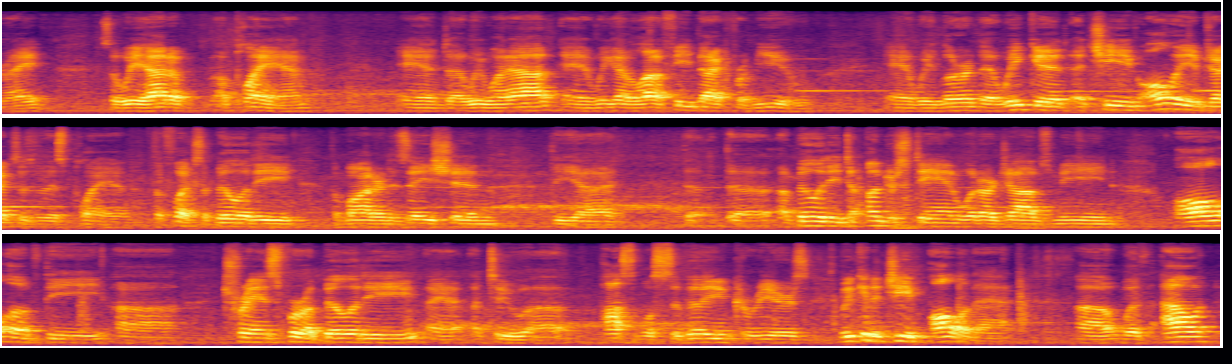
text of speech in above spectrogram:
right? So we had a, a plan, and uh, we went out and we got a lot of feedback from you, and we learned that we could achieve all the objectives of this plan, the flexibility, the modernization, the, uh, the, the ability to understand what our jobs mean, all of the uh, transferability uh, to uh, possible civilian careers. We can achieve all of that uh, without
